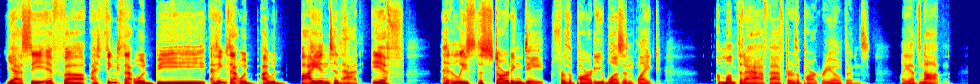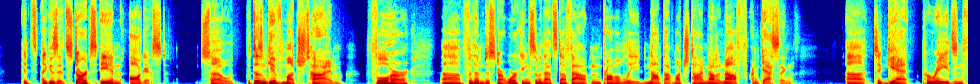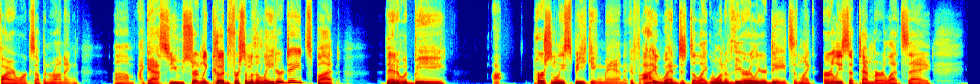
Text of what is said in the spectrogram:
yeah, see if uh I think that would be I think that would I would buy into that if at least the starting date for the party wasn't like a month and a half after the park reopens. Like that's not it's because it starts in August. So it doesn't give much time for uh for them to start working some of that stuff out and probably not that much time, not enough, I'm guessing, uh to get parades and fireworks up and running. Um, I guess you certainly could for some of the later dates, but then it would be, uh, personally speaking, man, if I went to like one of the earlier dates in like early September, let's say,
